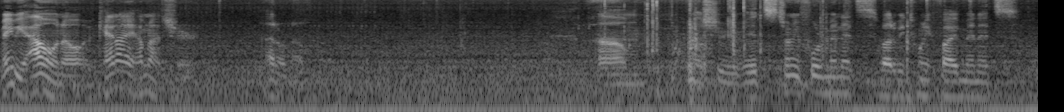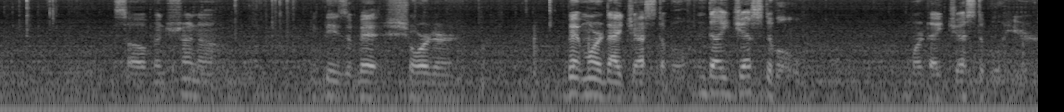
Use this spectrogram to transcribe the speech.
Maybe I don't know. Can I? I'm not sure. I don't know. Um, It's 24 minutes, about to be 25 minutes. So I've been trying to make these a bit shorter a bit more digestible. Digestible. More digestible here.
